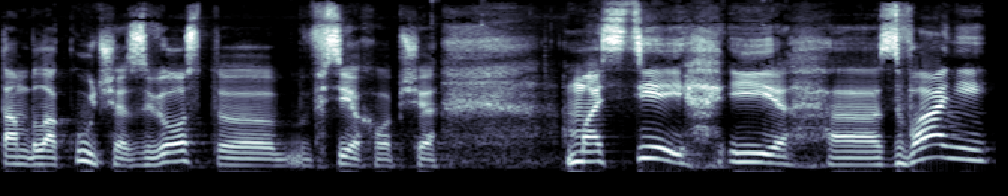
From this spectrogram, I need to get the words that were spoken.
Там была куча звезд, э, всех вообще мастей и э, званий.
